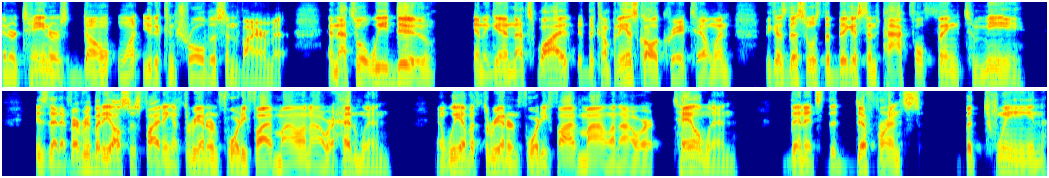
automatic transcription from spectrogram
entertainers don't want you to control this environment. And that's what we do and again, that's why the company is called Create Tailwind, because this was the biggest impactful thing to me is that if everybody else is fighting a 345 mile an hour headwind and we have a 345 mile an hour tailwind, then it's the difference between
